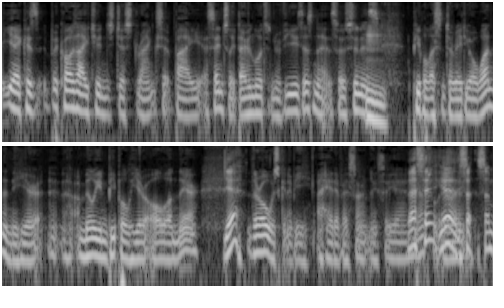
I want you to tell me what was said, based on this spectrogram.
yeah, because because iTunes just ranks it by essentially downloads and reviews, isn't it? So as soon as Mm. People listen to Radio One and they hear a million people hear it all on there. Yeah, they're always going to be ahead of us, aren't they? So yeah, that's it. Yeah, right. some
